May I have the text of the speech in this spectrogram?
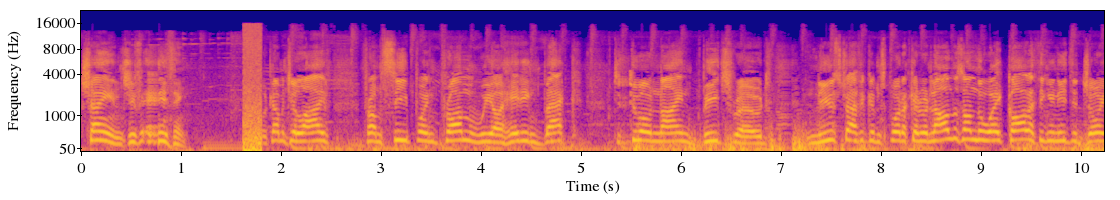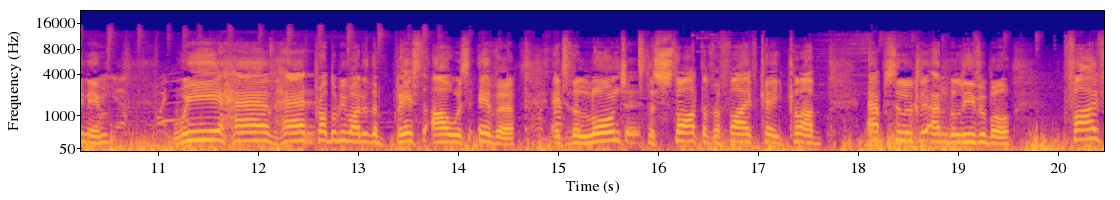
change, if anything. We're coming to you live from Sea Point Prom. We are heading back to 209 Beach Road. News, traffic, and sport. Okay, Ronaldo's on the way. Carl, I think you need to join him. We have had probably one of the best hours ever. It's the launch, it's the start of the 5K club. Absolutely unbelievable. 5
